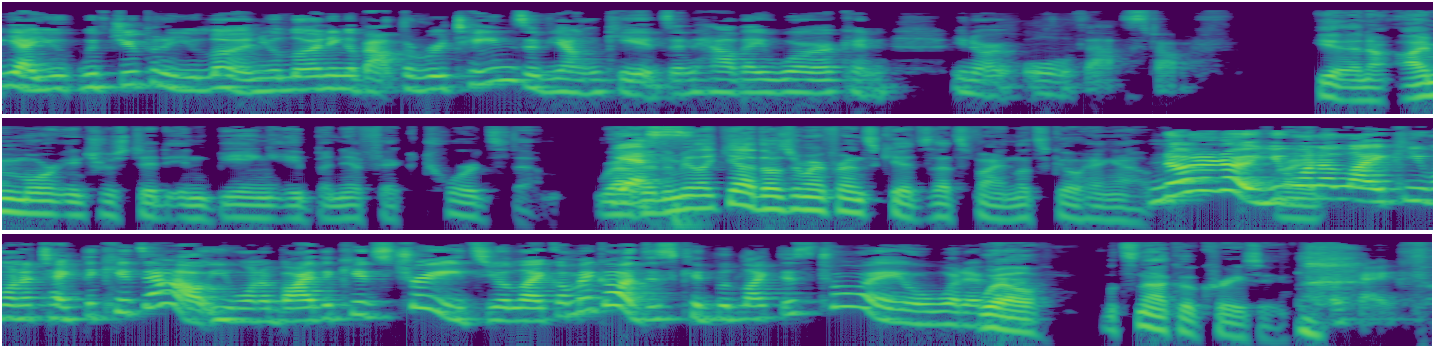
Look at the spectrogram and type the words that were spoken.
yeah, you, with Jupiter, you learn, you're learning about the routines of young kids and how they work and, you know, all of that stuff. Yeah, and I'm more interested in being a benefic towards them rather yes. than be like, yeah, those are my friends' kids. That's fine. Let's go hang out. No, no, no. You right? want to like, you want to take the kids out. You want to buy the kids treats. You're like, oh my god, this kid would like this toy or whatever. Well, let's not go crazy. Okay.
